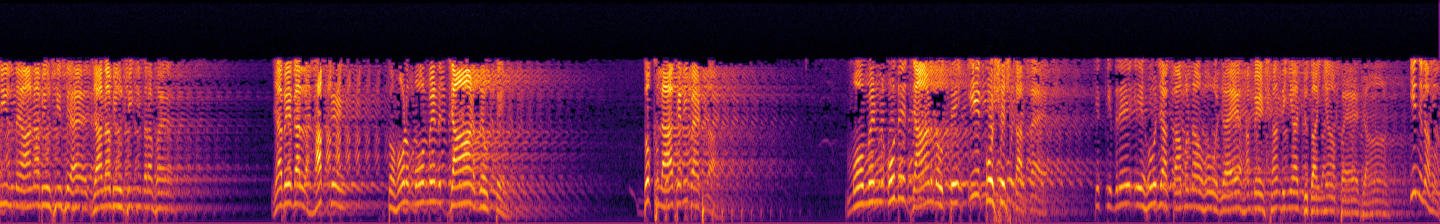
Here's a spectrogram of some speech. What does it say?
چیز میں آنا بھی اسی سے ہے، جانا بھی اسی کی طرف ہے۔ جب یہ گل حق تو ہوں مومن جان دے اتنے دکھ لا کے نہیں بیٹھتا۔ مومن ادے جان دے یہ کوشش کرتا ہے کہ کدرے یہو جا کام نہ ہو جائے، ہمیشہ دیا جدائیاں پی جان۔ انج نہ ہو۔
